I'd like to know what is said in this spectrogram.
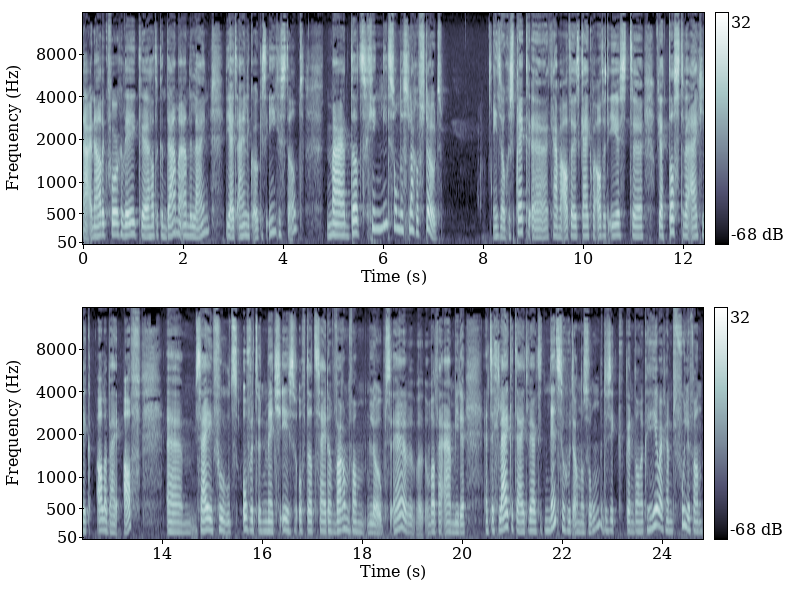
Nou, en dan had ik vorige week uh, had ik een dame aan de lijn die uiteindelijk ook is ingestapt. Maar dat ging niet zonder slag of stoot. In zo'n gesprek uh, gaan we altijd, kijken we altijd eerst, uh, of ja, tasten we eigenlijk allebei af. Um, zij voelt of het een match is, of dat zij er warm van loopt, hè, wat wij aanbieden. En tegelijkertijd werkt het net zo goed andersom. Dus ik ben dan ook heel erg aan het voelen van,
